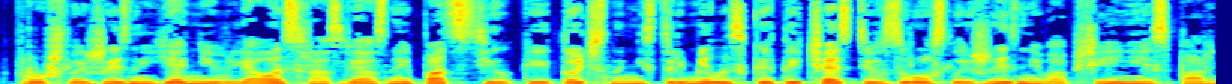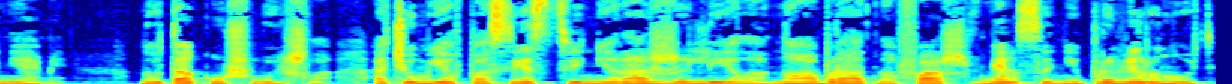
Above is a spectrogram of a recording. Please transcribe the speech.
в прошлой жизни я не являлась развязной подстилкой и точно не стремилась к этой части взрослой жизни в общении с парнями. Но так уж вышло, о чем я впоследствии не раз жалела, но обратно фарш в мясо не провернуть.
